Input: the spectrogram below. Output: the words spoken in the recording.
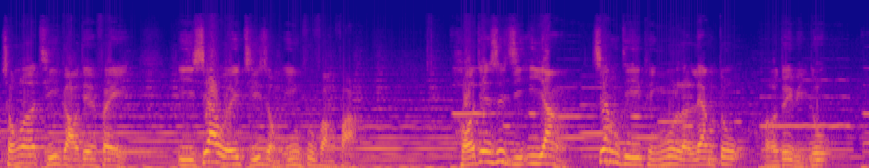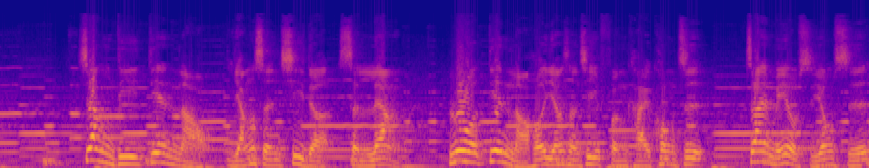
从而提高电费。以下为几种应付方法：和电视机一样，降低屏幕的亮度和对比度，降低电脑扬声器的声量。若电脑和扬声器分开控制。在没有使用时，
